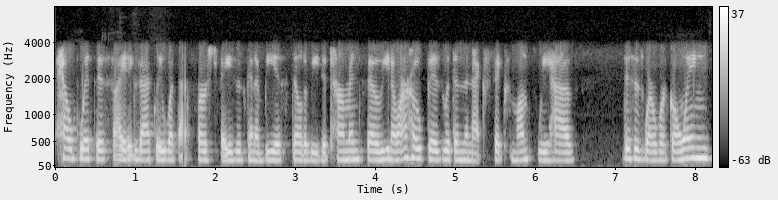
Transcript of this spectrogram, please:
help with this site. Exactly what that first phase is going to be is still to be determined. So, you know, our hope is within the next six months we have this is where we're going,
